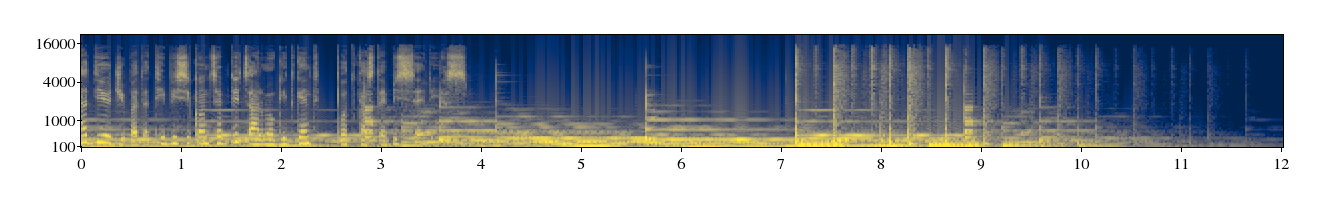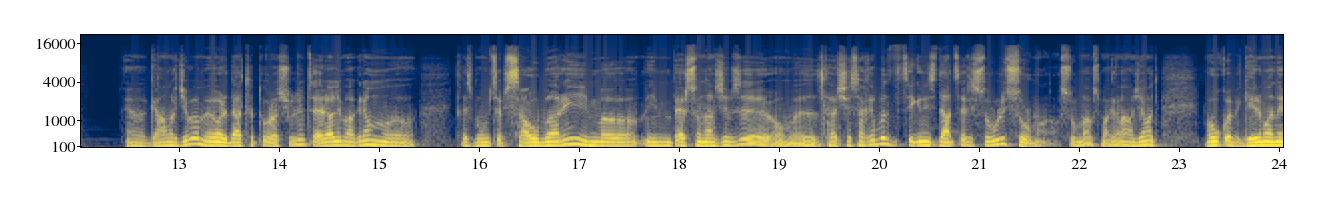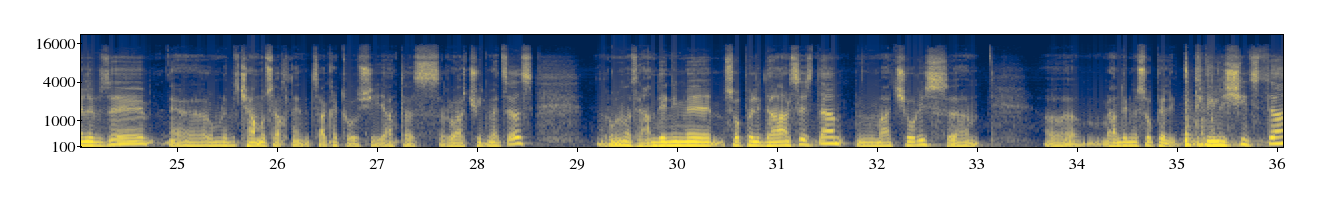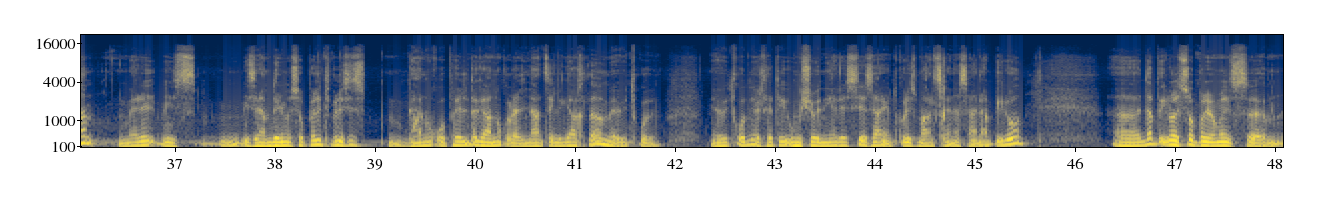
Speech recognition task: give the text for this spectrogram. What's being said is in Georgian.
რადიო ჯიბა და TBC კონცეფტი წარმოგიდგენთ პოდკასტების სერიას. გამარჯობა, მე ვარ დათო ტურაშვილი, მწერალი, მაგრამ დღეს მომიწევს საუბარი იმ იმ პერსონაჟებზე, რომელთა შესახებაც ციგნის დაწერის სრული სურმა. სურმა აქვს, მაგრამ ამჟამად მოუყვები გერმანელებზე, რომლებიც ჩამოსახლდნენ საქართველოში 1817 წელს, რომელმაც რამდენიმე სოფელი დაარსეს და მათ შორის რამდენიმე სოფელი თბილისშიც და მე ის ის რამდენიმე სოფელი თბილისის განუყოფელი და განუყრელი ნაწილი გახდა, მე ვიტყვი მე ვიტყოდი ერთ-ერთი უმშვენიერესი ეს არის მტკვრის მარცხენა სანაპირო. და პირველი სოფელი რომელიც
